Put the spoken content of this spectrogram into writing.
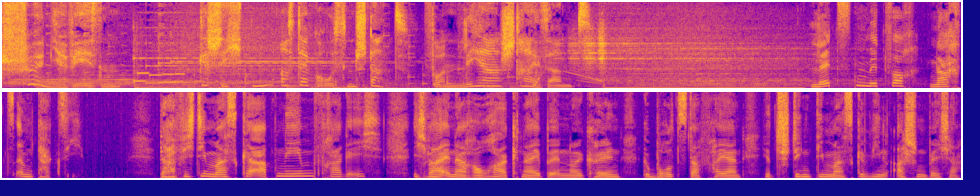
Schön gewesen. Geschichten aus der großen Stadt von Lea Streisand. Letzten Mittwoch nachts im Taxi. Darf ich die Maske abnehmen? frage ich. Ich war in einer Raucherkneipe in Neukölln Geburtstag feiern. Jetzt stinkt die Maske wie ein Aschenbecher.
